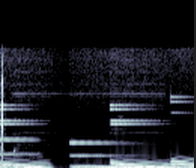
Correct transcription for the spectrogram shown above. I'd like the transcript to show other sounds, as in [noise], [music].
Thank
